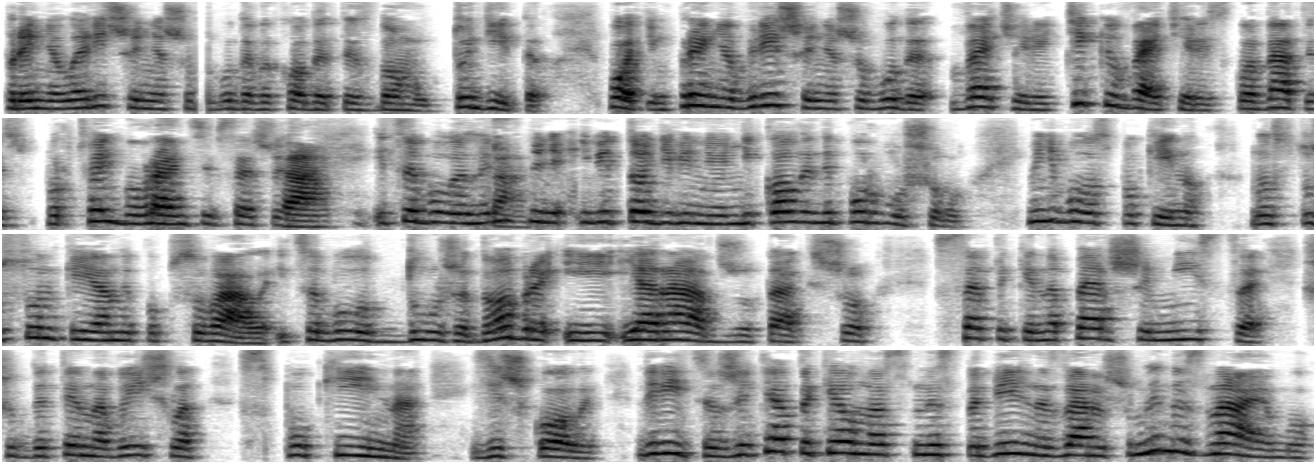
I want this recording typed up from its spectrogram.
Прийняла рішення, що буде виходити з дому, то діти. Потім прийняв рішення, що буде ввечері, тільки ввечері складати в портфель, бо вранці все щось. Так. І це було його Так. рішення, і відтоді він його ніколи не порушував. Мені було спокійно. Ну, стосунки я не попсувала. І це було дуже добре. І я раджу так, що все-таки на перше місце, щоб дитина вийшла спокійна зі школи. Дивіться, життя таке у нас нестабільне зараз, що ми не знаємо.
